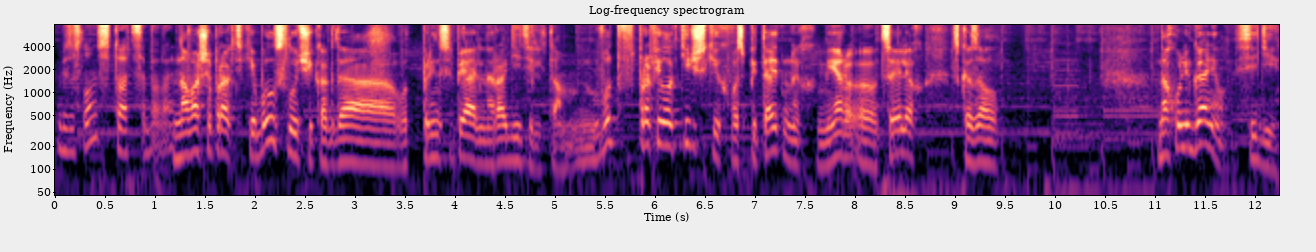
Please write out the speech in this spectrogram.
безусловно, ситуации бывают. На вашей практике был случай, когда вот принципиально родитель там вот в профилактических воспитательных мер, э, целях сказал, нахулиганил, сиди.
